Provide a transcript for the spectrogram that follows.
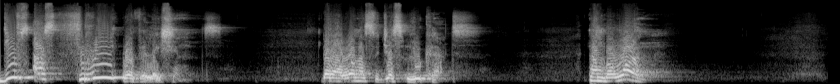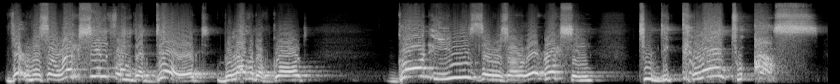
gives us three revelations that I want us to just look at. Number one, the resurrection from the dead, beloved of God, God used the resurrection to declare to us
